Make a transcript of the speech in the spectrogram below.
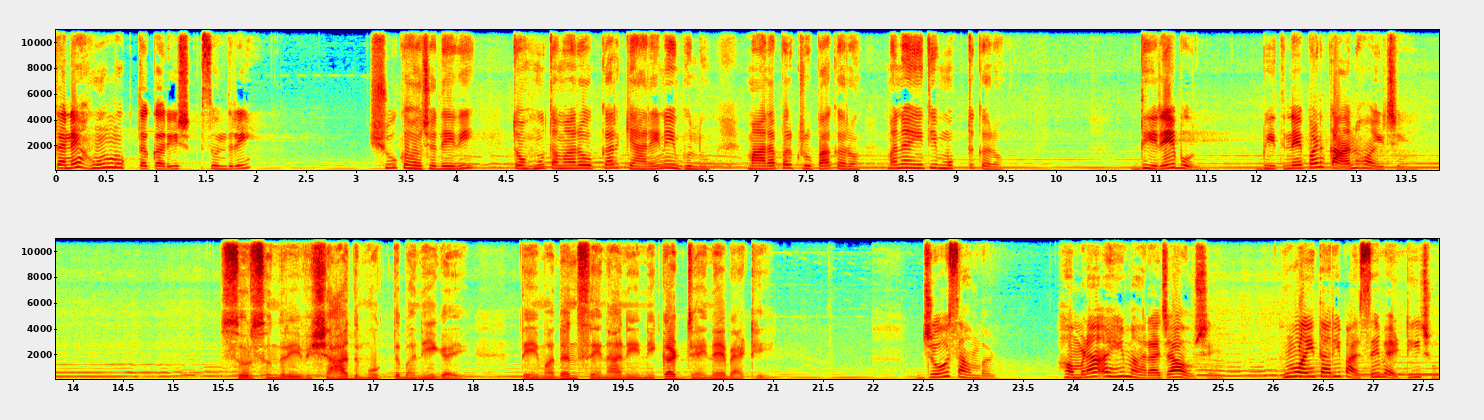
તને હું મુક્ત કરીશ સુંદરી? શું કહો છો દેવી? તો હું તમારો ઉપકાર ક્યારેય નહીં ભૂલું. મારા પર કૃપા કરો. મને અહીંથી મુક્ત કરો. ધીરે બોલ ભીતને પણ કાન હોય છે. સુરસુંદરી વિષાદ મુક્ત બની ગઈ તે મદન સેનાની નિકટ જઈને બેઠી. જો સાંભળ હમણાં અહીં મહારાજા આવશે. હું અહીં તારી પાસે બેઠી છું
